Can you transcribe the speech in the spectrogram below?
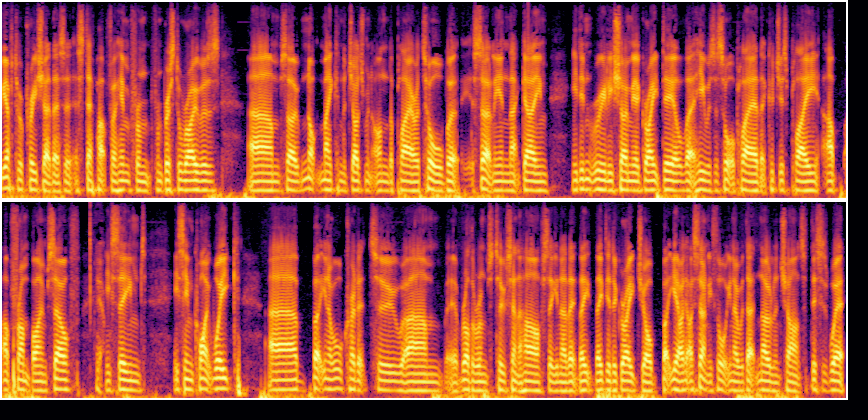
we have to appreciate that's a, a, step up for him from, from Bristol Rovers. Um, so not making the judgment on the player at all, but certainly in that game he didn't really show me a great deal that he was the sort of player that could just play up up front by himself. Yeah. He seemed he seemed quite weak. Uh, but you know, all credit to um, Rotherham's two centre halves. So you know, they, they, they did a great job. But yeah, I, I, certainly thought you know with that Nolan chance, this is where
